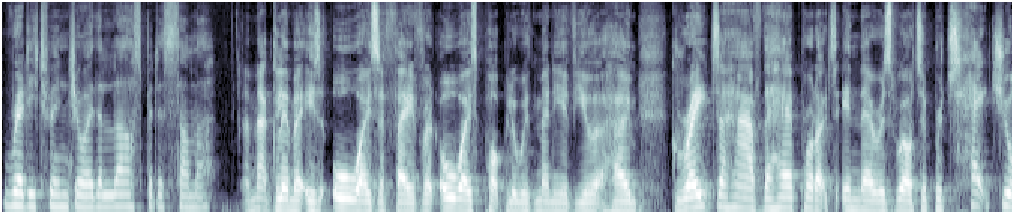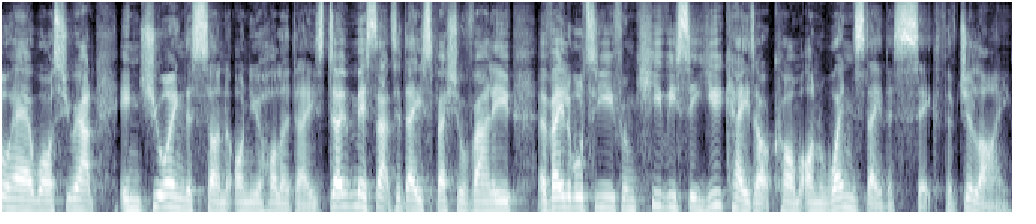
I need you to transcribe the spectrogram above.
ready to enjoy the last bit of summer. And that glimmer is always a favourite, always popular with many of you at home. Great to have the hair product in there as well to protect your hair whilst you're out enjoying the sun on your holidays. Don't miss that today's special value, available to you from QVCUK.com on Wednesday, the 6th of July.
